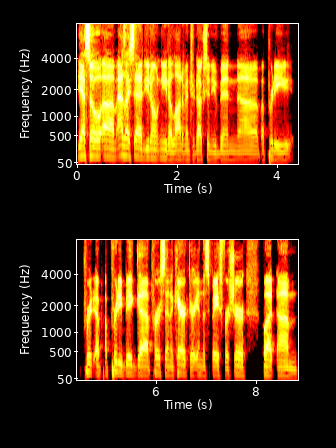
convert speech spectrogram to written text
Yeah. So um, as I said, you don't need a lot of introduction. You've been uh, a pretty pretty a, a, pretty big uh, person, a character in the space for sure. But um,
